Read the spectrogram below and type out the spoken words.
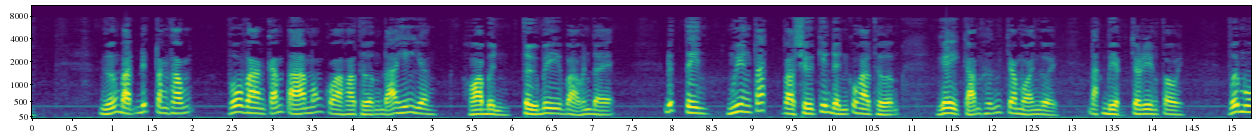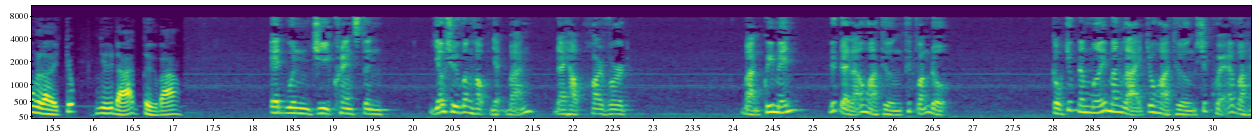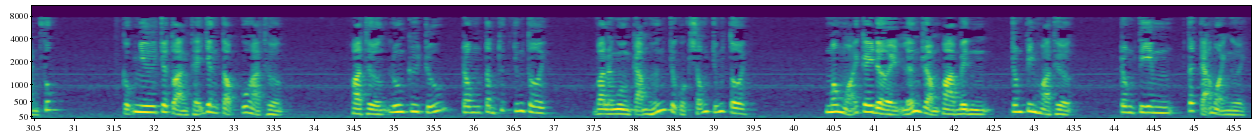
ngưỡng bạch Đức Tăng Thống, vô vàng cảm tạ món quà hòa thượng đã hiến dân, hòa bình, từ bi và huynh đệ. Đức tin, nguyên tắc và sự kiên định của hòa thượng gây cảm hứng cho mọi người, đặc biệt cho riêng tôi, với muôn lời chúc như đã từ bao. Edwin G. Cranston, giáo sư văn học Nhật Bản, Đại học Harvard. Bạn quý mến, Đức Đại Lão Hòa Thượng Thích Quảng Độ. Cầu chúc năm mới mang lại cho Hòa Thượng sức khỏe và hạnh phúc, cũng như cho toàn thể dân tộc của Hòa Thượng. Hòa Thượng luôn cư trú trong tâm thức chúng tôi và là nguồn cảm hứng cho cuộc sống chúng tôi. Mong mỏi cây đời lớn rộng hòa bình trong tim Hòa Thượng, trong tim tất cả mọi người.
